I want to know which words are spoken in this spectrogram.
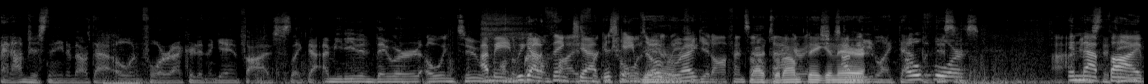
And I'm just thinking about that 0 4 record in the game five, just like that. I mean, even they were 0 2. I mean, we gotta think, Chad, this game's over, right? right? Get offense That's what I'm back, or it's thinking just gonna there. be Like that, 0-4 is, I In mean, map it's the theme five,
